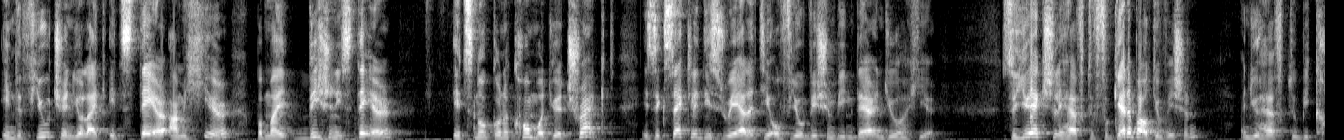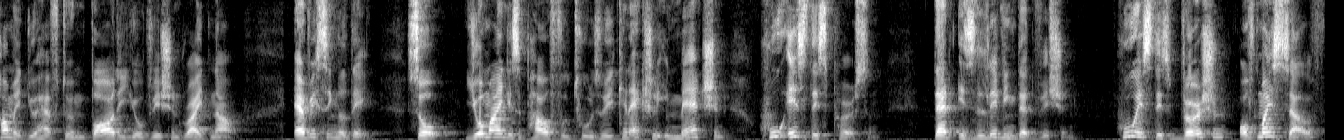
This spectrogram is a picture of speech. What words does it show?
in the future and you're like, it's there, I'm here, but my vision is there, it's not gonna come. What you attract is exactly this reality of your vision being there and you are here. So you actually have to forget about your vision and you have to become it, you have to embody your vision right now, every single day. So your mind is a powerful tool, so you can actually imagine who is this person that is living that vision? Who is this version of myself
